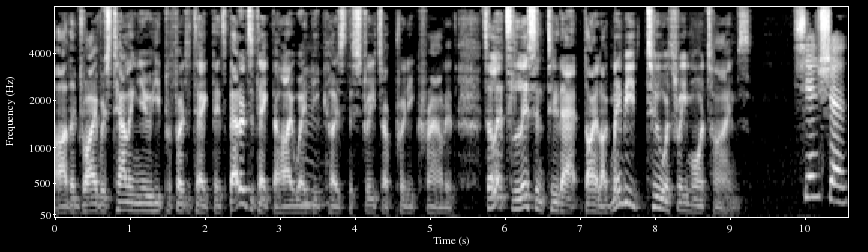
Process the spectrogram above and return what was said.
Uh, the driver's telling you he'd prefer to take, it's better to take the highway mm. because the streets are pretty crowded. So let's listen to that dialogue, maybe two or three more times. 先生，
